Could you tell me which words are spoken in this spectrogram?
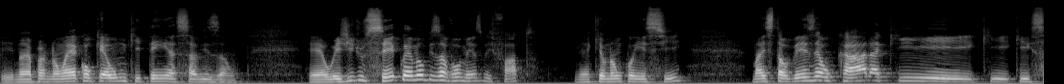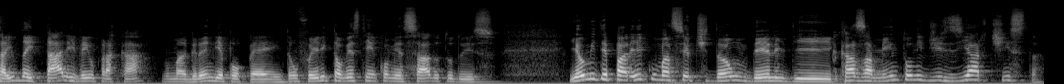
E não é, pra, não é qualquer um que tem essa visão. É, o Egídio Seco é meu bisavô mesmo, de fato, né? Que eu não conheci mas talvez é o cara que, que, que saiu da Itália e veio para cá, numa grande epopeia. Então foi ele que talvez tenha começado tudo isso. E eu me deparei com uma certidão dele de casamento onde dizia artista.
